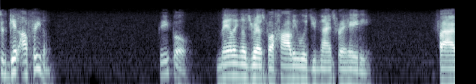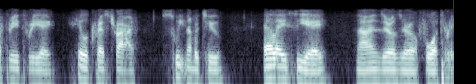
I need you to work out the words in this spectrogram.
just get our freedom. People, mailing address for Hollywood Unites for Haiti, 5338 Hillcrest Drive, Suite Number 2, LACA 90043.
